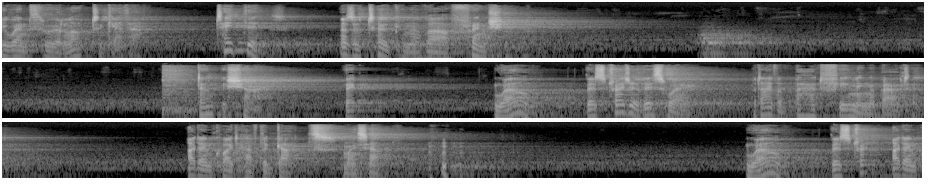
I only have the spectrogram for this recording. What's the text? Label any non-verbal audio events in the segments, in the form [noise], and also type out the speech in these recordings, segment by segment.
We went through a lot together. Take this as a token of our friendship. Don't be shy. They... Well, there's treasure this way, but I have a bad feeling about it. I don't quite have the guts myself. [laughs] well, there's treasure. I don't.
